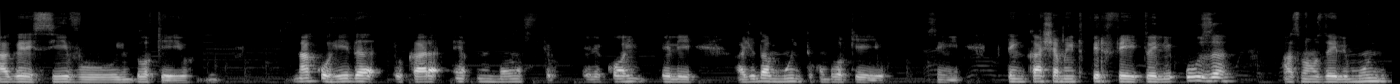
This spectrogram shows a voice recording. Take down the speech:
agressivo em bloqueio. Na corrida, o cara é um monstro. Ele corre, ele ajuda muito com bloqueio. Assim, tem encaixamento perfeito, ele usa as mãos dele muito,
